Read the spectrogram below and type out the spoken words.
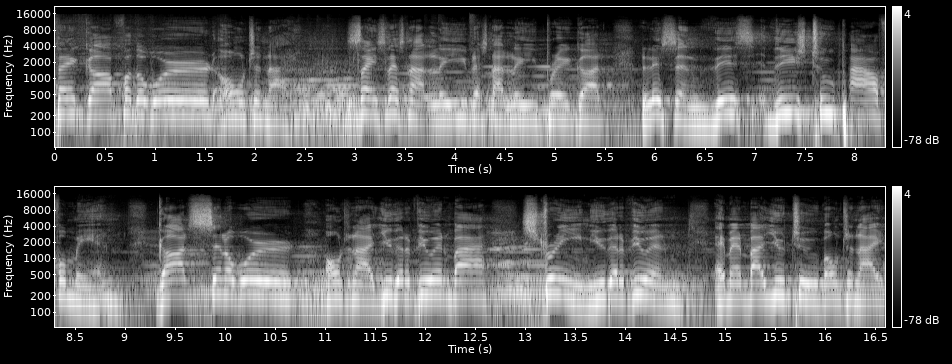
Thank God for the word on tonight. Saints, let's not leave. Let's not leave. Pray God. Listen, this these two powerful men, God sent a word on tonight. You that are viewing by stream, you that are viewing, amen, by YouTube on tonight,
